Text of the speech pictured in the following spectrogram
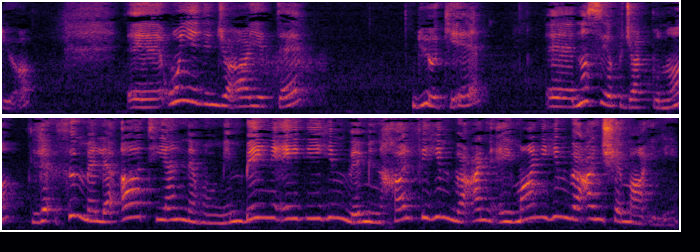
diyor. E, 17. ayette diyor ki e, nasıl yapacak bunu? ثُمَّ لَآتِيَنَّهُمْ مِنْ بَيْنِ اَيْدِيهِمْ وَمِنْ خَلْفِهِمْ وَعَنْ اَيْمَانِهِمْ وَعَنْ شَمَائِلِهِمْ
